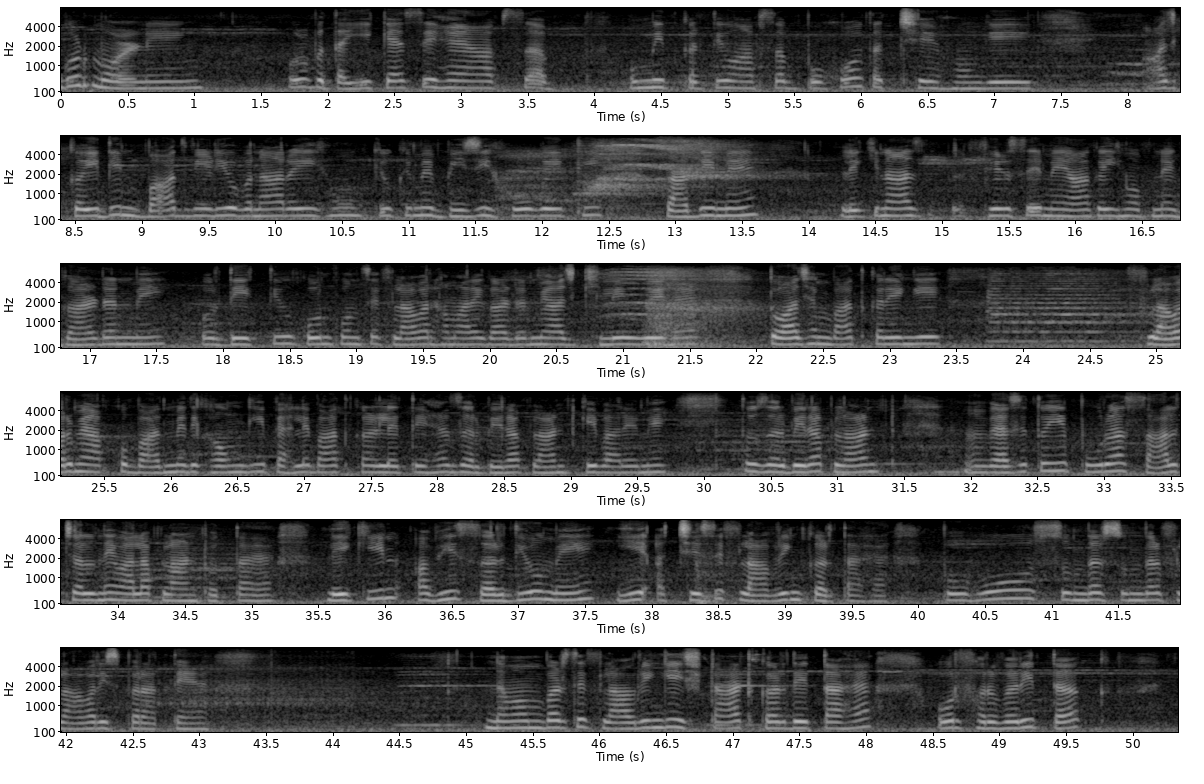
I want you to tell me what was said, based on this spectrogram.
Good morning और बताइए, कैसे हैं आप सब? उम्मीद करती हूँ आप सब बहुत अच्छे होंगे। आज कई दिन बाद वीडियो बना रही हूँ, क्योंकि मैं बिज़ी हो गई थी शादी में, लेकिन आज फिर से मैं आ गई हूँ अपने गार्डन में और देखती हूँ कौन कौन से फ्लावर हमारे गार्डन में आज खिले हुए हैं। तो आज हम बात करेंगे फ्लावर मैं आपको बाद में दिखाऊँगी। पहले बात कर लेते हैं ज़रबेरा प्लांट के बारे में। तो ज़रबेरा प्लांट, वैसे तो ये पूरा साल चलने वाला प्लांट होता है, लेकिन अभी सर्दियों में ये अच्छे से फ्लावरिंग करता है। बहुत सुंदर सुंदर फ्लावर इस पर आते हैं। नवंबर से फ्लावरिंग ये स्टार्ट कर देता है और फरवरी तक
